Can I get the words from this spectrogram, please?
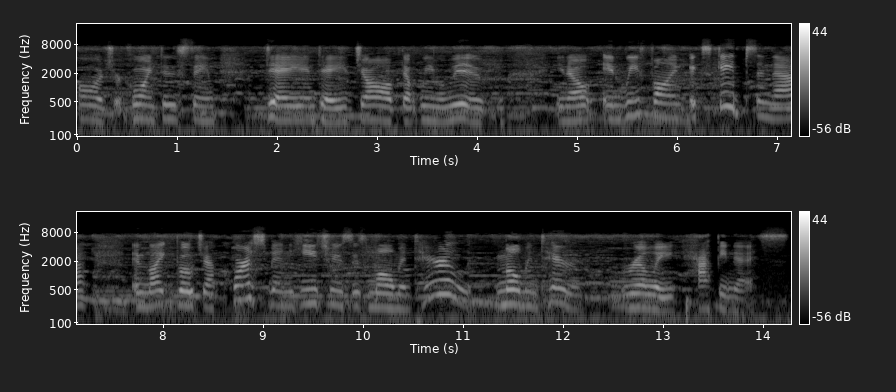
college or going to the same day and day job that we live, you know, and we find escapes in that. And like Bojack Horseman, he chooses momentarily, momentarily happiness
